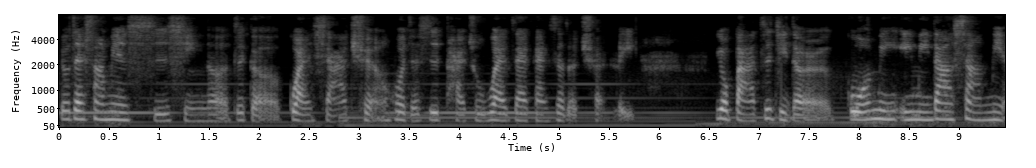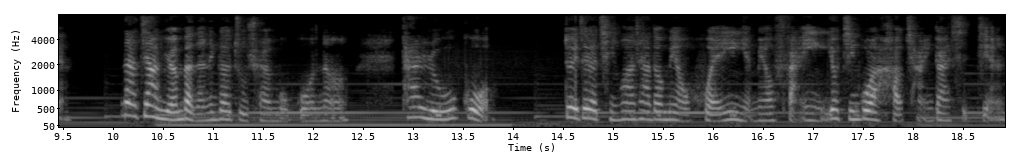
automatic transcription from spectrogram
又在上面实行了这个管辖权，或者是排除外在干涉的权利，又把自己的国民移民到上面，那这样原本的那个主权母国呢？他如果对这个情况下都没有回应，也没有反应，又经过好长一段时间，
